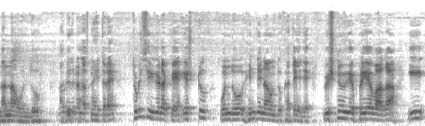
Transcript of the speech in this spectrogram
ನನ್ನ ಒಂದು ನನ್ನ ಸ್ನೇಹಿತರೆ, ತುಳಸಿ ಗಿಡಕ್ಕೆ ಎಷ್ಟು ಒಂದು ಹಿಂದಿನ ಒಂದು ಕಥೆ ಇದೆ. ವಿಷ್ಣುವಿಗೆ ಪ್ರಿಯವಾದ ಈ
